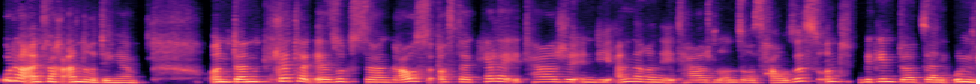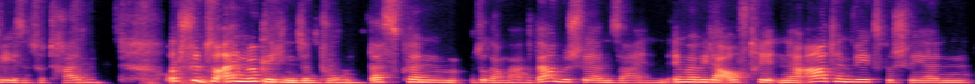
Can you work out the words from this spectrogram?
oder einfach andere Dinge. Und dann klettert er sozusagen raus aus der Kelleretage in die anderen Etagen unseres Hauses und beginnt dort sein Unwesen zu treiben. Und führt zu allen möglichen Symptomen. Das können sogar Magen-Darm-Beschwerden sein, immer wieder auftretende Atemwegsbeschwerden,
